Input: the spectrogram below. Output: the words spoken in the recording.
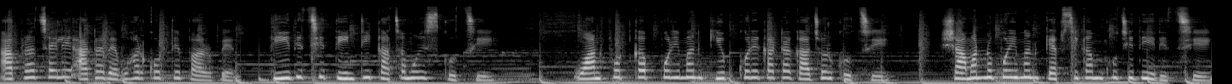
আপনারা চাইলে আটা ব্যবহার করতে পারবেন। দিয়ে দিচ্ছি তিনটি কাঁচামরিচ কুচি। ওয়ান ফোর্থ কাপ পরিমাণ কিউব করে কাটা গাজর কুচি। সামান্য পরিমাণ ক্যাপসিকাম কুচি দিয়ে দিচ্ছি।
